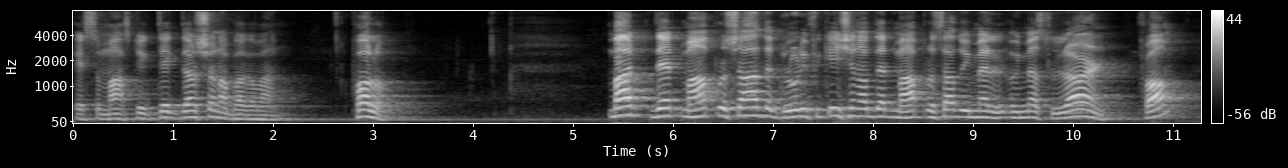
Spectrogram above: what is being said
It's a must to take darshan of Bhagavan. Follow. But that Mahaprasad, the glorification of that Mahaprasad, we, may, we must learn from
